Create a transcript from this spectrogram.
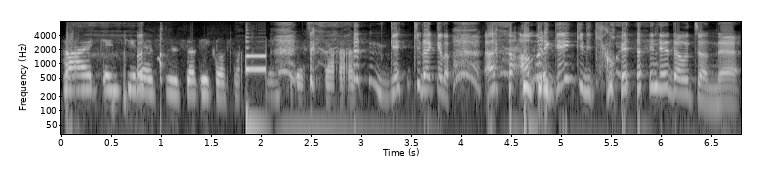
はい、元気です。サギコさん、元気ですか？元気だけど、ああんまり元気に聞こえないね、ダオちゃんね。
